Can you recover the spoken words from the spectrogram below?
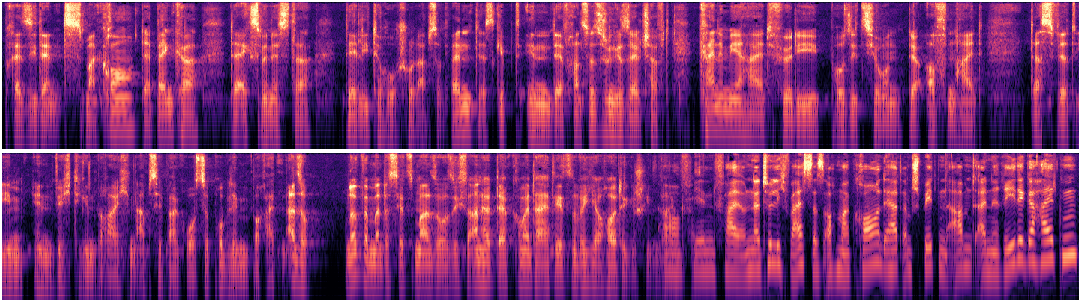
Präsident Macron, der Banker, der Ex-Minister, der Elite-Hochschulabsolvent. Es gibt in der französischen Gesellschaft keine Mehrheit für die Position der Offenheit. Das wird ihm in wichtigen Bereichen absehbar große Probleme bereiten. Also Ne, wenn man das jetzt mal so sich so anhört, der Kommentar hätte jetzt wirklich auch heute geschrieben werden Auf jeden Fall. Und natürlich weiß das auch Macron. Der hat am späten Abend eine Rede gehalten.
